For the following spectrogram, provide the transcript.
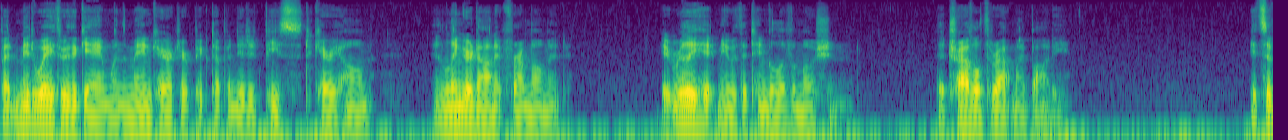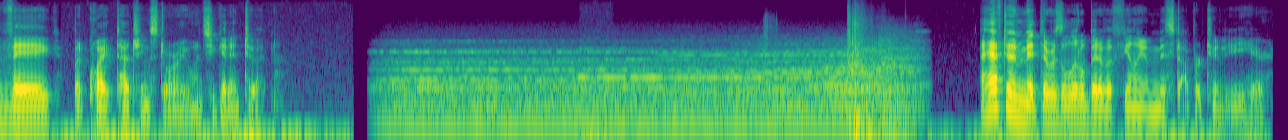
But midway through the game, when the main character picked up a knitted piece to carry home and lingered on it for a moment, it really hit me with a tingle of emotion that traveled throughout my body. It's a vague but quite touching story once you get into it. I have to admit there was a little bit of a feeling of missed opportunity here.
